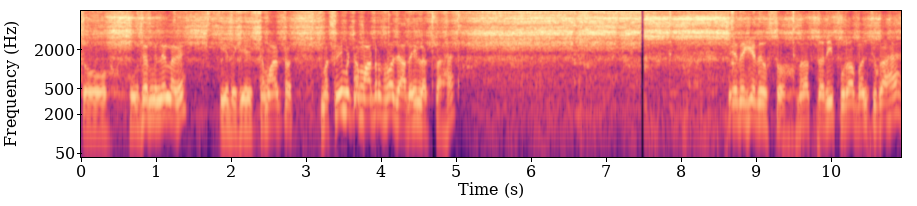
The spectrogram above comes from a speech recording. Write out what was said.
तो उनसे मिलने लगे। ये देखिए, टमाटर, मछली में टमाटर थोड़ा ज़्यादा ही लगता है। ये देखिए दोस्तों, मेरा तरी पूरा बन चुका है।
